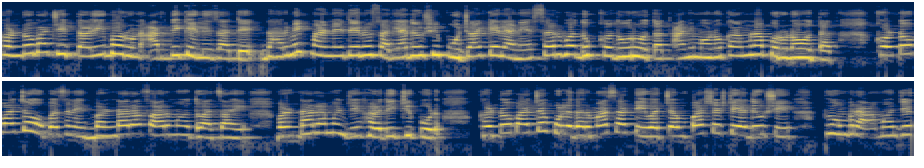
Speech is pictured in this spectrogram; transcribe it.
खंडोबाची तळी भरून आरती केली जाते. धार्मिक मान्यतेनुसार या दिवशी पूजा केल्याने सर्व दुःख दूर होतात आणि मनोकामना पूर्ण होतात. खंडोबाच्या उपासनेत भंडारा फार महत्त्वाचा आहे. भंडारा म्हणजे हळदीची पूड. खंडोबाच्या कुलधर्मासाठी व चंपाषष्ठी या दिवशी ठुंबरा म्हणजे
